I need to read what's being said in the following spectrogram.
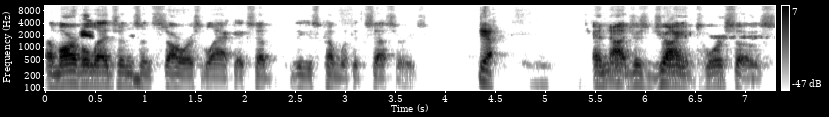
a Marvel Legends and Star Wars Black, except these come with accessories Yeah. And not just giant torsos.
